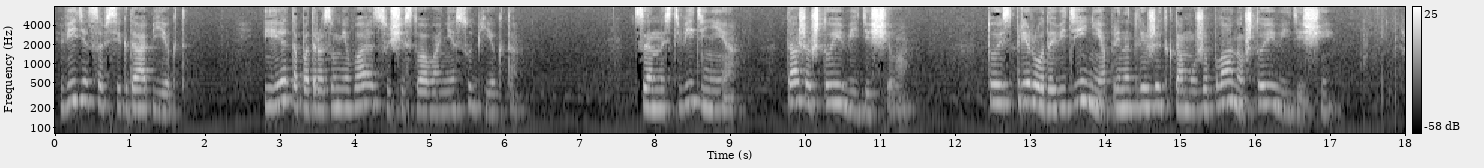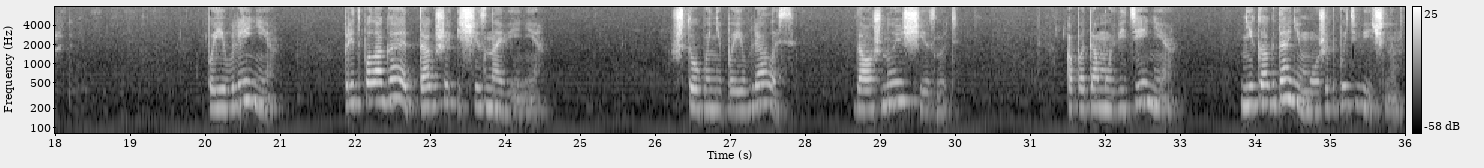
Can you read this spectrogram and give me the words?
Видится всегда объект, и это подразумевает существование субъекта. Ценность видения та же, что и видящего. То есть природа видения принадлежит к тому же плану, что и видящий. Появление предполагает также исчезновение – что бы ни появлялось, должно исчезнуть. А потому видение никогда не может быть вечным.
